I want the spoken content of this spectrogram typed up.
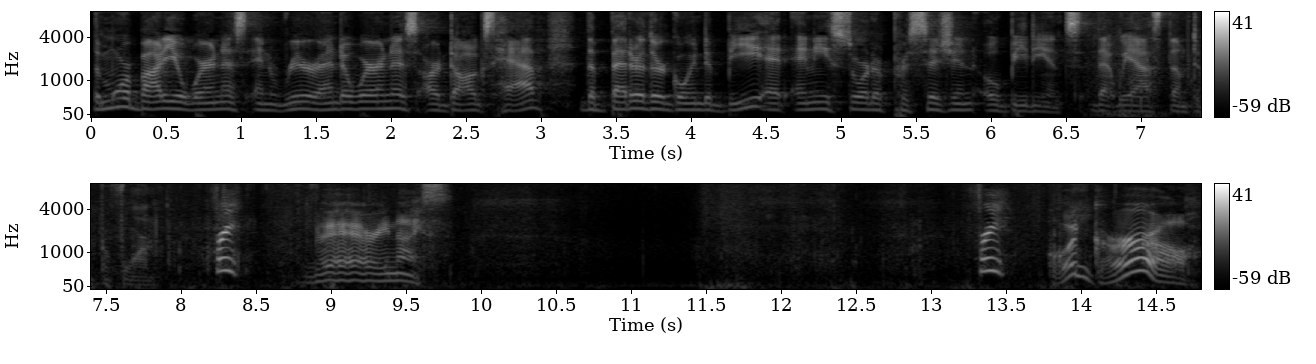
The more body awareness and rear end awareness our dogs have, the better they're going to be at any sort of precision obedience that we ask them to perform. Free. Very nice. Free. Good girl.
